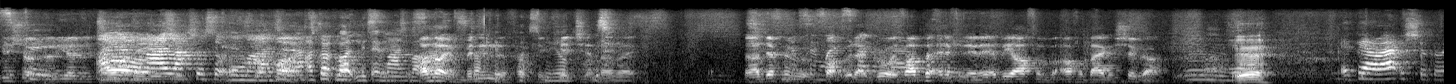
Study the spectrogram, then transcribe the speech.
dish over the other I had an eyelash or something in mine. I that's don't like luck. listening mind to. I've not even been in the fucking kitchen though, mate. I definitely would fuck with that grill. If I put anything in it, it'd be half a, half a bag of sugar. Mm. yeah. It'd be alright with sugar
